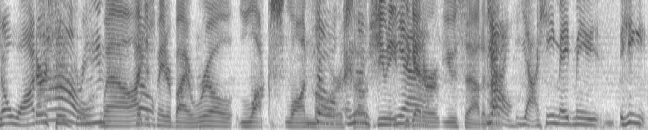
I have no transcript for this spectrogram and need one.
no water, stays green. Well, I just made her buy a real Lux lawnmower, So, so, then- she needs Yeah. to get her use out of Yeah, it. yeah. He made me. He.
